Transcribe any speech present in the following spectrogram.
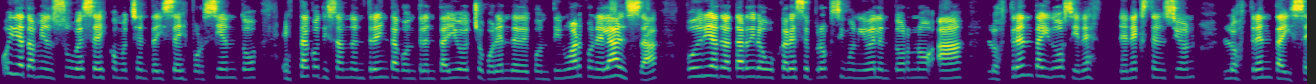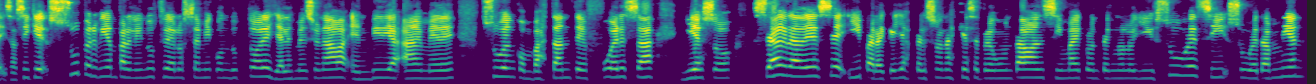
hoy día también sube 6,86%, está cotizando en 30,38%, por ende de continuar con el alza, podría tratar de ir a buscar ese próximo nivel en torno a los 32 y en, en extensión los 36. Así que súper bien para la industria de los semiconductores. Ya les mencionaba, Nvidia, AMD suben con bastante fuerza y eso se agradece. Y para aquellas personas que se preguntaban si Micron Technology sube, sí, sube también.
